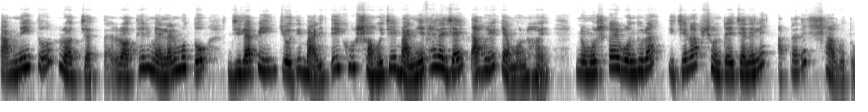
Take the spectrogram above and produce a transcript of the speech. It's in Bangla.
সামনেই তো রথযাত্রা। রথের মেলার মতো জিলাপি যদি বাড়িতেই খুব সহজেই বানিয়ে ফেলা যায়, তাহলে কেমন হয়? নমস্কার বন্ধুরা, কিচেন অফ সন্টাই চ্যানেলে আপনাদের স্বাগত।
